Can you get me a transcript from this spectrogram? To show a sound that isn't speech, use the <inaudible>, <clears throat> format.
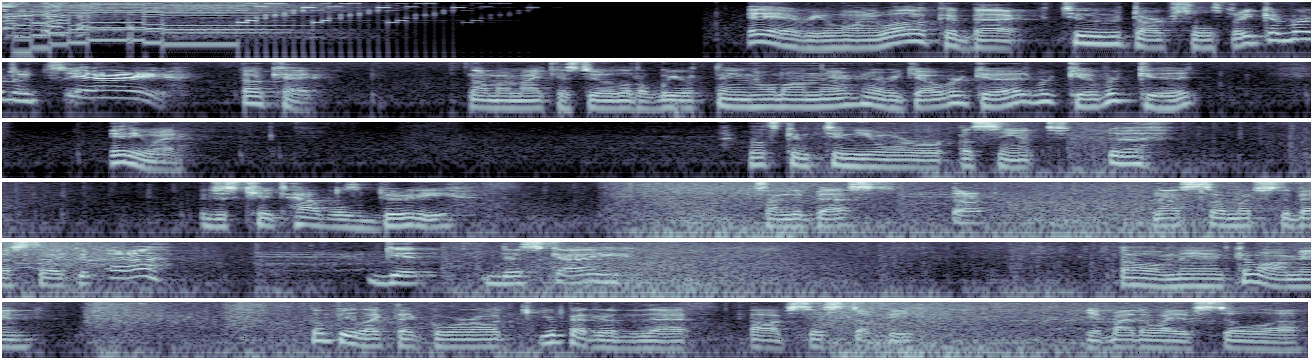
Hey everyone, welcome back to Dark Souls 3 Convergence, yay! Okay. Now my mic is doing a little weird thing, hold on there. There we go, we're good, we're good, we're good. Anyway. Let's continue our ascent. Ugh. I just kicked Havel's booty. Cause I'm the best. Ugh. Not so much the best that I could ah, get this guy. Oh man, come on man. Don't be like that, Gorod. You're better than that. Oh, I'm still stuffy. Yeah, by the way, I'm still, uh...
